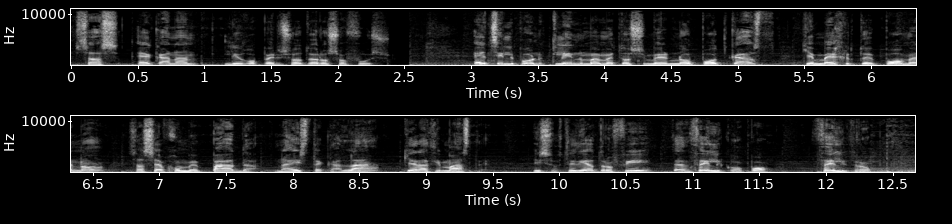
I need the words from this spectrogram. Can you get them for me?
σας έκαναν λίγο περισσότερο σοφούς. Έτσι λοιπόν κλείνουμε με το σημερινό podcast και μέχρι το επόμενο σας εύχομαι πάντα να είστε καλά και να θυμάστε. Η σωστή διατροφή δεν θέλει κόπο, θέλει τρόπο.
